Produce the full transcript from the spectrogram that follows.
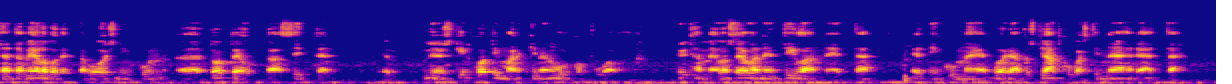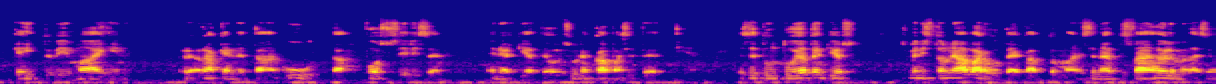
tätä velvoitetta voisi niin kuin, toteuttaa sitten myöskin kotimarkkinan ulkopuolella. Nythän meillä on sellainen tilanne, että että niin kuin me voidaan tuosta jatkuvasti nähdä, että kehittyviin maihin rakennetaan uutta fossiilisen energiateollisuuden kapasiteettia. Ja se tuntuu jotenkin, jos, jos menisi tuonne avaruuteen katsomaan, niin se näyttäisi vähän hölmöläisen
